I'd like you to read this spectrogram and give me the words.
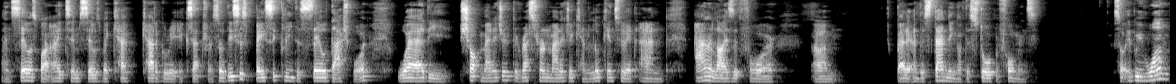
and sales by item, sales by ca category, etc. So this is basically the sale dashboard where the shop manager, the restaurant manager can look into it and analyze it for um, better understanding of the store performance. So if we want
